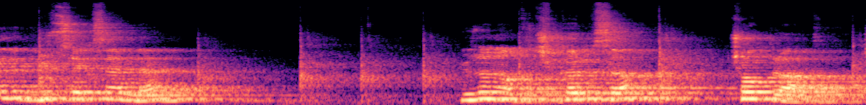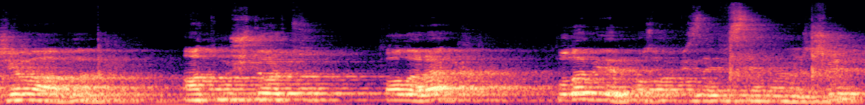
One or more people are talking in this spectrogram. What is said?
gelip 180'den 116 çıkarırsam çok rahat cevabı 64 olarak bulabilirim. O zaman bizden istenen açı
